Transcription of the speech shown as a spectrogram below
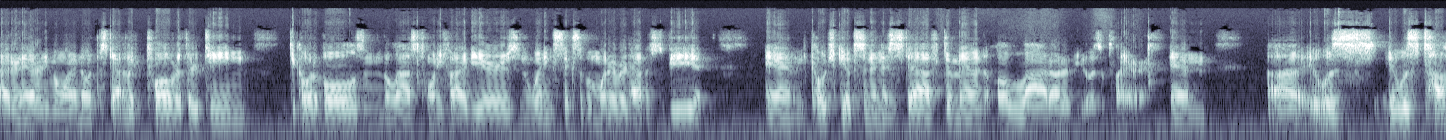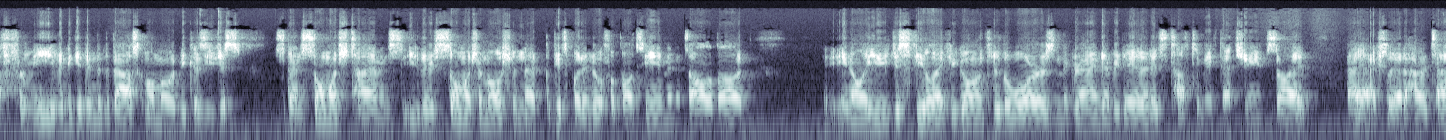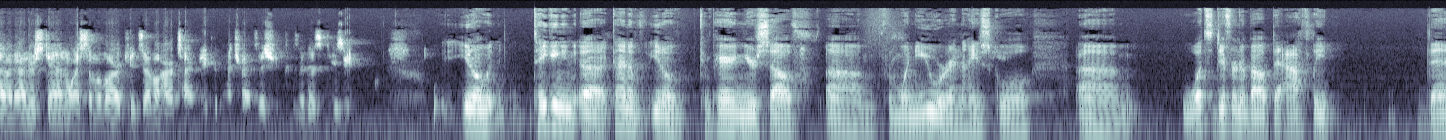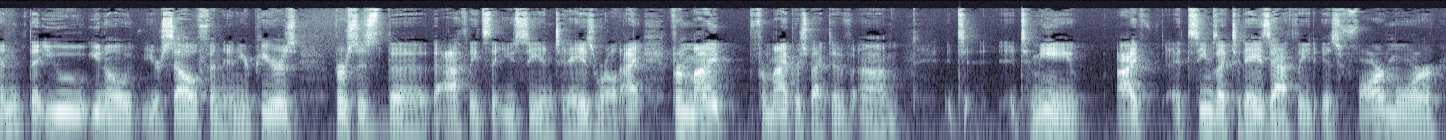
I don't, I don't even want to know what the stat like twelve or thirteen Dakota Bowls in the last twenty five years, and winning six of them, whatever it happens to be. And, and Coach Gibson and his staff demand a lot out of you as a player, and uh, it was it was tough for me even to get into the basketball mode because you just spend so much time and see, there's so much emotion that gets put into a football team, and it's all about you know you just feel like you're going through the wars and the grind every day that it's tough to make that change. So I I actually had a hard time, and I understand why some of our kids have a hard time making that transition because it isn't easy. You know, taking uh, kind of you know comparing yourself um, from when you were in high school. Um, what's different about the athlete then that you you know yourself and, and your peers versus the the athletes that you see in today's world. I from my from my perspective, um, to, to me, I it seems like today's athlete is far more,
